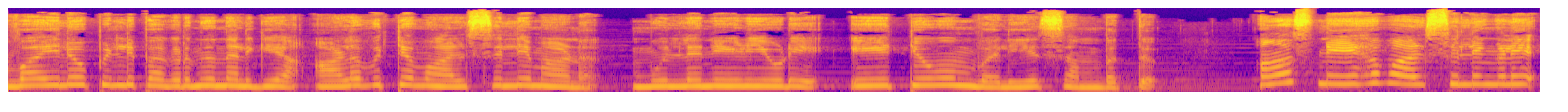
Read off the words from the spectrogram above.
വയലോപ്പിള്ളി പകർന്നു നൽകിയ അളവുറ്റ വാത്സല്യമാണ് മുല്ലനേഴിയുടെ ഏറ്റവും വലിയ സമ്പത്ത്. ആ സ്നേഹവാത്സല്യങ്ങളെ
